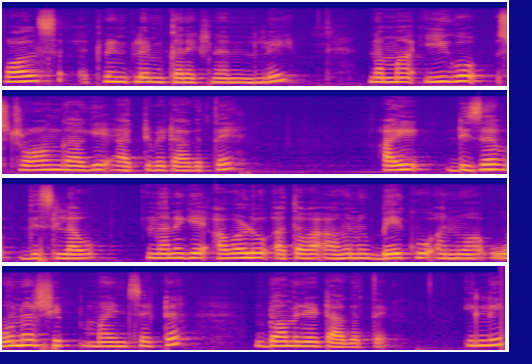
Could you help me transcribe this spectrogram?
ಫಾಲ್ಸ್ ಟ್ವಿನ್ ಫ್ಲೇಮ್ ಕನೆಕ್ಷನಲ್ಲಿ ನಮ್ಮ ಈಗೋ ಸ್ಟ್ರಾಂಗ್ ಆಗಿ ಆ್ಯಕ್ಟಿವೇಟ್ ಆಗುತ್ತೆ. ಐ ಡಿಸರ್ವ್ ದಿಸ್ ಲವ್ ನನಗೆ ಅವಳು ಅಥವಾ ಅವನು ಬೇಕು ಅನ್ನುವ ಓನರ್ಶಿಪ್ ಮೈಂಡ್ಸೆಟ್ ಡಾಮಿನೇಟ್ ಆಗುತ್ತೆ. ಇಲ್ಲಿ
